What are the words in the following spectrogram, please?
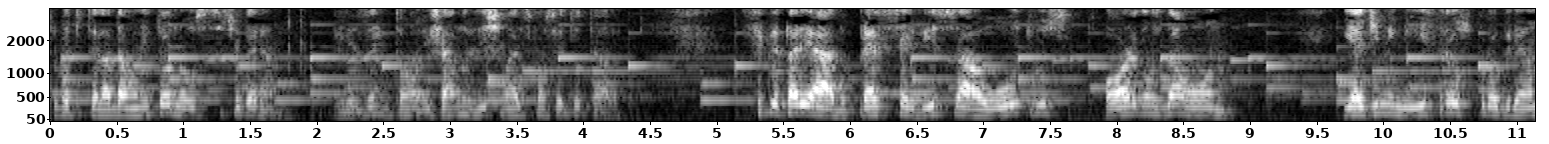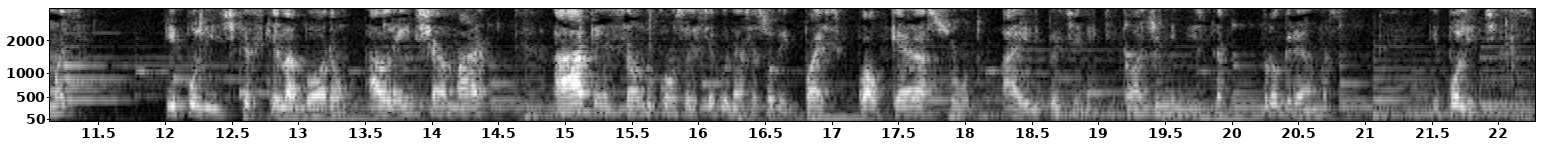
sob a tutela da ONU, tornou-se soberano. Beleza? Então já não existe mais o conceito de tutela. Secretariado presta serviços a outros órgãos da ONU e administra os programas e políticas que elaboram, além de chamar a atenção do Conselho de Segurança sobre quais, qualquer assunto a ele pertinente. Então, administra programas e políticas.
